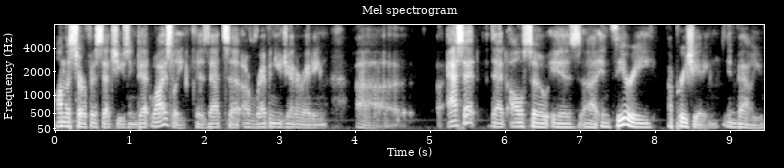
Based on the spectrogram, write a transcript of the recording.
on the surface that's using debt wisely because that's a, a revenue generating uh, asset that also is, uh, in theory, appreciating in value.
